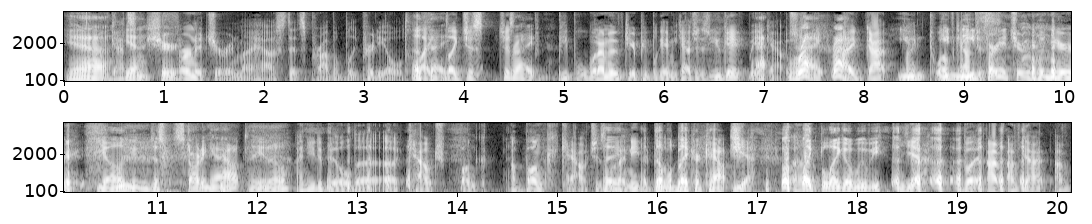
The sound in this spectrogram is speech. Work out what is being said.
yeah. Got yeah. some Sure. furniture in my house that's probably pretty old. Okay. Like like just just Right. people when I moved here, people gave me couches. You gave me a couch. Right. Right. I got you, like twelve you couches. need furniture when you're young and just starting out. You know, I need to build a, a couch bunk a bunk couch is what I need a to double decker couch. Yeah. like the Lego movie. yeah, but I've, I've got I've,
